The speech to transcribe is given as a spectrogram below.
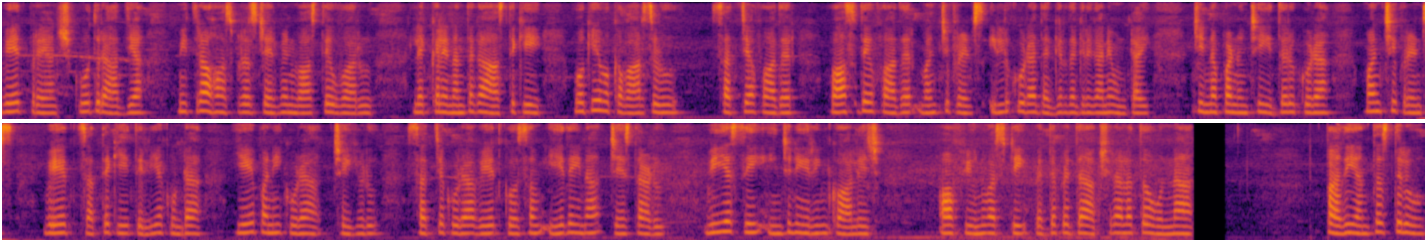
వేద్ ప్రయాంష్ కూతురు ఆద్య మిత్రా హాస్పిటల్స్ చైర్మన్ వాసుదేవ్ వారు లెక్కలేనంతగా ఆస్తికి ఒకే ఒక వారసుడు సత్య ఫాదర్ వాసుదేవ్ ఫాదర్ మంచి ఫ్రెండ్స్ ఇల్లు కూడా దగ్గర దగ్గరగానే ఉంటాయి. చిన్నప్పటి నుంచి ఇద్దరు కూడా మంచి ఫ్రెండ్స్. వేద్ సత్యకి తెలియకుండా ఏ పని కూడా చెయ్యడు. సత్య కూడా వేద్ కోసం ఏదైనా చేస్తాడు. VSC engineering college of university పెద్ద పెద్ద అక్షరాలతో ఉన్న పది అంతస్తులు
